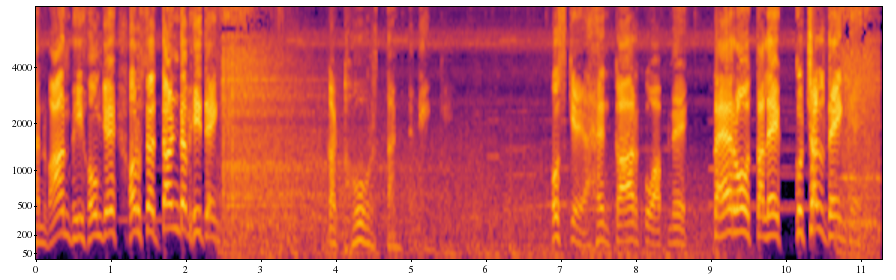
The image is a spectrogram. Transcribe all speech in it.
धनवान भी होंगे और उसे दंड भी देंगे। कठोर दंड देंगे। उसके अहंकार को अपने पैरों तले कुचल देंगे।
